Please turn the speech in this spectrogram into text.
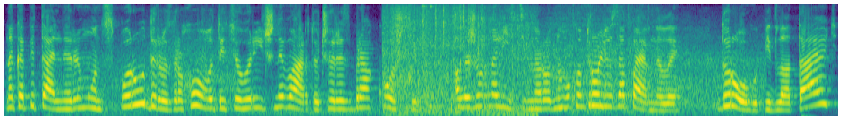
на капітальний ремонт споруди розраховувати цьогоріч не варто через брак коштів. Але журналістів народного контролю запевнили, дорогу підлатають,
